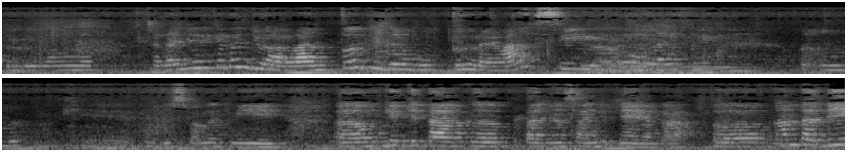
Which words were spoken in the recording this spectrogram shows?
penting banget. Karena jadi kita jualan tuh juga butuh relasi, ya. Heeh. Oke, bagus banget nih. Eh, mungkin kita ke pertanyaan selanjutnya ya kak. Eh, kan tadi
